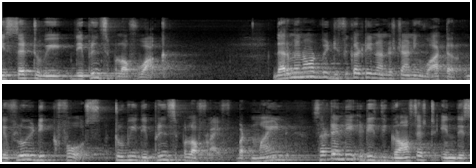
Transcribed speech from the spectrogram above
is said to be the principle of vak. There may not be difficulty in understanding water, the fluidic force, to be the principle of life, but mind, certainly it is the grossest in this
